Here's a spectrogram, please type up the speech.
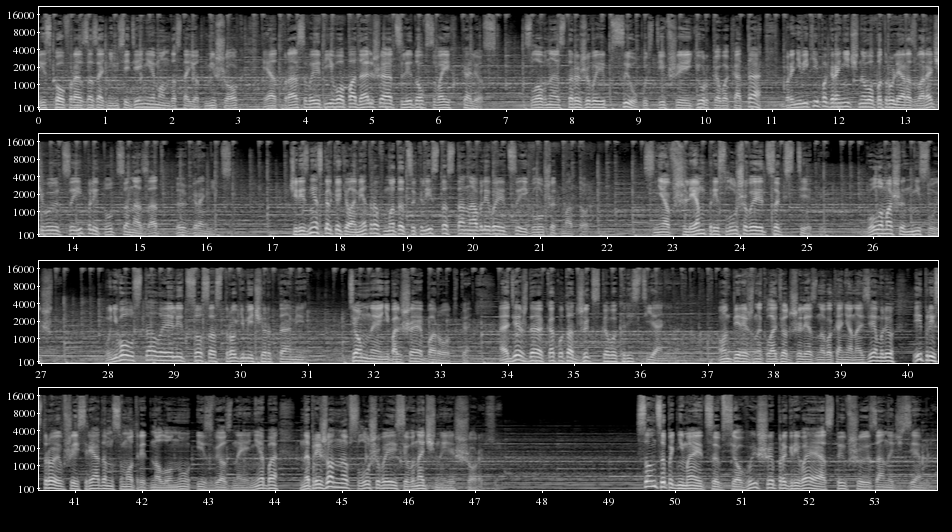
Из кофра за задним сиденьем он достает мешок и отбрасывает его подальше от следов своих колес. Словно сторожевые псы, упустившие юркого кота, броневики пограничного патруля разворачиваются и плетутся назад к границе. Через несколько километров мотоциклист останавливается и глушит мотор. Сняв шлем, прислушивается к степи. Гула машин не слышно. У него усталое лицо со строгими чертами, темная небольшая бородка, одежда, как у таджикского крестьянина. Он бережно кладет железного коня на землю и, пристроившись рядом, смотрит на луну и звездное небо, напряженно вслушиваясь в ночные шорохи. Солнце поднимается все выше, прогревая остывшую за ночь землю.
